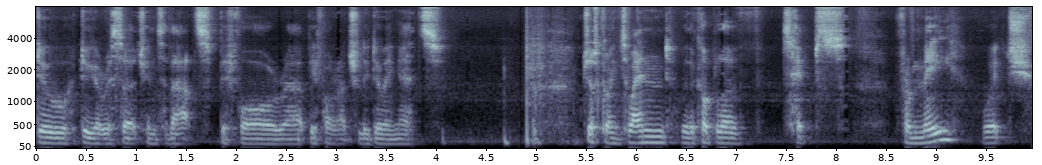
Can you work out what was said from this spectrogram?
do do your research into that before uh, before actually doing it. Just going to end with a couple of tips from me, which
